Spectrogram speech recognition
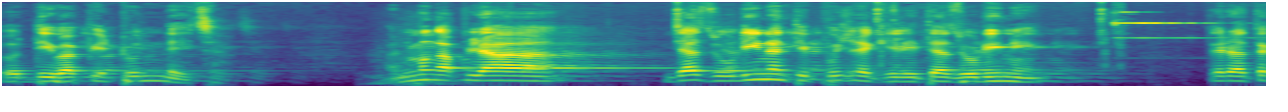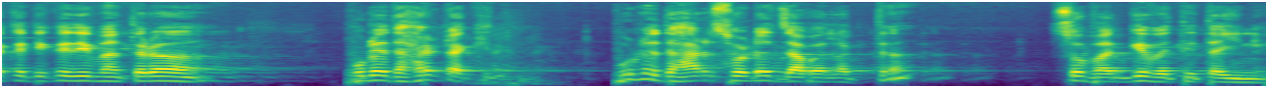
तो दिवा पेटवून द्यायचा. आणि मग आपल्या ज्या जोडीनं ती पूजा केली त्या जोडीने तर आता कधी कधी मात्र पुढं धार टाकील पुढं धार सोडत जावं लागतं. सौभाग्यवती ताईनी.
